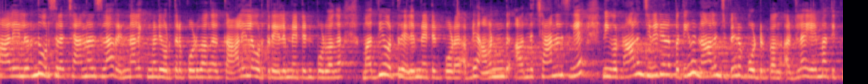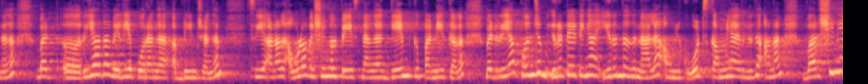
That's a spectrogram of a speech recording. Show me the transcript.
காலையிலேருந்து ஒரு சில சேனல்ஸ்லாம் ரெண்டு நாளைக்கு முன்னாடி ஒருத்தர் போடுவாங்க. காலையில் ஒருத்தர் எலிமினேட்டட் போடுவாங்க. மதியம் ஒருத்தர் எலிமினேட்டட் போட. அப்படியே அவங்க அந்த சேனல்ஸ்லேயே நீங்கள் ஒரு நாலஞ்சு வீடியோவில் பார்த்தீங்கன்னா நாலஞ்சு பேரை போட்டிருப்பாங்க. அப்படிலாம் ஏமாற்றிட்டாங்க பட் ரியா தான் வெளியே போகிறாங்க அப்படின்றாங்க. சி ஆனால் அவ்வளோ விஷயங்கள் பேசினாங்க கேம்க்கு பண்ணியிருக்காங்க. பட் ரியா கொஞ்சம் இரிட்டேட்டிங்காக இருந்ததுனால அவங்களுக்கு ஓட்ஸ் கம்மியாக இருந்தது. ஆனால் வர்ஷினி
